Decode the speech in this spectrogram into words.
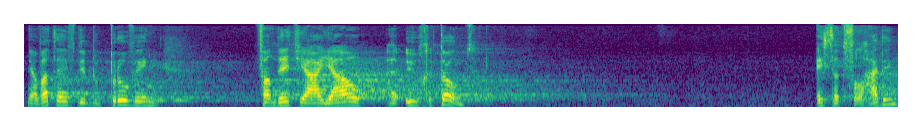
Nou, wat heeft de beproeving van dit jaar jou, uh, u getoond? Is dat volharding?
